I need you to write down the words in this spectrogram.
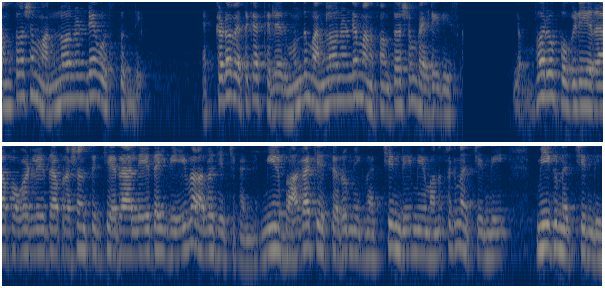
సంతోషం మనలో నుండే వస్తుంది. ఎక్కడో వెతకక్కర్లేదు. ముందు మనలో నుండే మన సంతోషం బయటికి తీసుకో. ఎవ్వరూ పొగిడేరా పొగడలేదా ప్రశంసించారా లేదా ఇవేవి ఆలోచించకండి. మీరు బాగా చేశారు మీకు నచ్చింది మీ మనసుకు నచ్చింది మీకు నచ్చింది.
